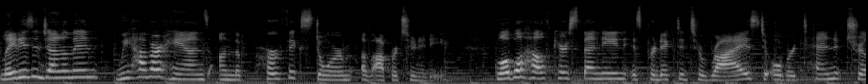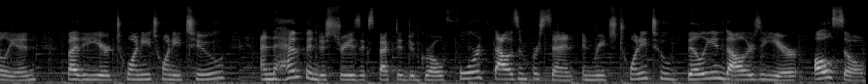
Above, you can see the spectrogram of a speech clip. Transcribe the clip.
Ladies and gentlemen, we have our hands on the perfect storm of opportunity. Global healthcare spending is predicted to rise to over 10 trillion by the year 2022, and the hemp industry is expected to grow 4,000% and reach $22 billion a year also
